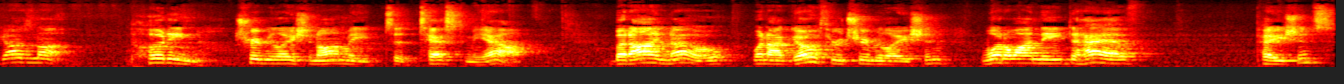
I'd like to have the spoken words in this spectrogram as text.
God's not putting tribulation on me to test me out. But I know when I go through tribulation, what do I need to have? Patience,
